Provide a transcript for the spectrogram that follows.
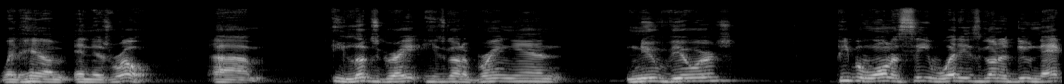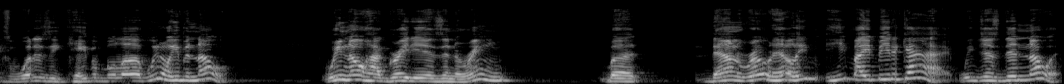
with him in this role. Um, he looks great. He's going to bring in new viewers. People want to see what he's going to do next. What is he capable of? We don't even know we know how great he is in the ring, but down the road, hell, he he might be the guy. We just didn't know it.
